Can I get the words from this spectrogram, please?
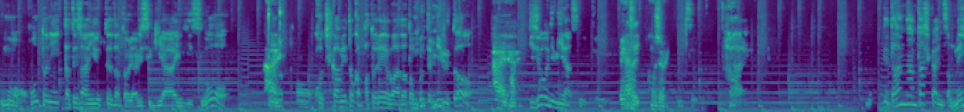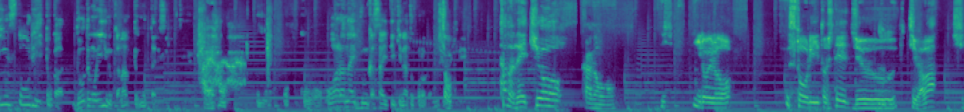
い。もう本当に伊達さん言ってた通り、アリスギアイギスを、はい。こち亀とかパトレーバーだと思って見ると、はいはい。非常に見やすいという。見やすい。面白い。はい。で、だんだん確かにそのメインストーリーとかどうでもいいのかなって思ったりするっていう。はいはいはい。このこう終わらない文化祭的なところが面白いね。ただね、一応、あのいいろいろストーリーとして11話はシ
